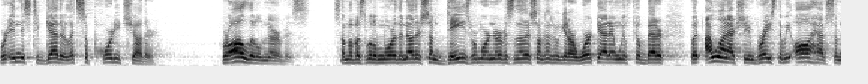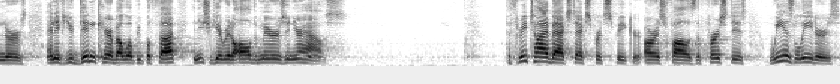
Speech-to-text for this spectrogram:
We're in this together. Let's support each other. We're all a little nervous. Some of us a little more than others. Some days we're more nervous than others. Sometimes we get our work out and we'll feel better. But I want to actually embrace that we all have some nerves. And if you didn't care about what people thought, then you should get rid of all the mirrors in your house. The three tiebacks to expert speaker are as follows. The first is we as leaders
